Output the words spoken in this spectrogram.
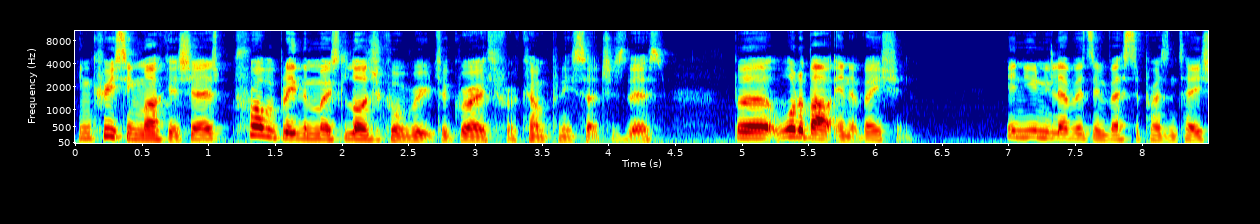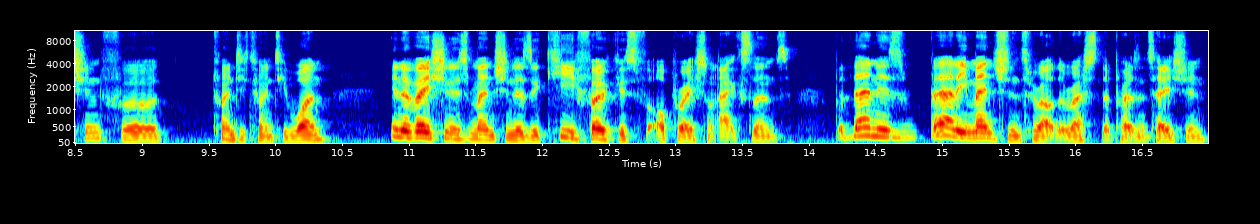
Increasing market share is probably the most logical route to growth for a company such as this, but what about innovation? In Unilever's investor presentation for 2021, innovation is mentioned as a key focus for operational excellence, but then is barely mentioned throughout the rest of the presentation,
